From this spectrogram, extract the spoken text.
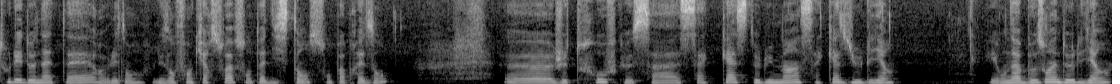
tous les donataires, les, les enfants qui reçoivent sont à distance, sont pas présents. Euh, je trouve que ça, ça casse de l'humain, ça casse du lien. Et on a besoin de liens.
